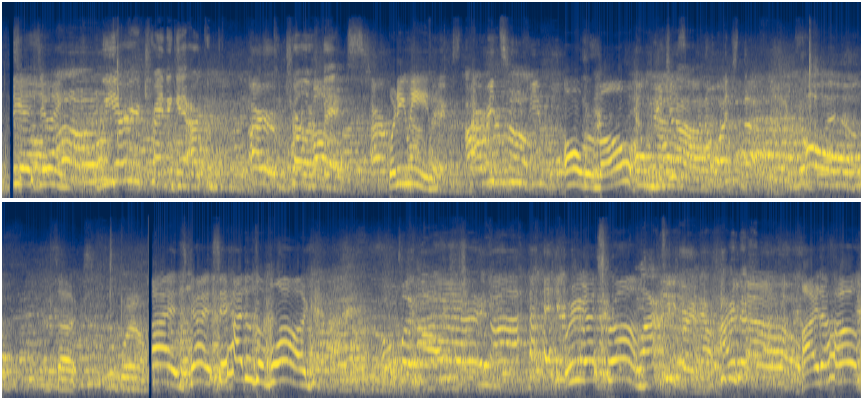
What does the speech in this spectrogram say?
What are you guys doing? We are trying to get our our controller fixed. What do you mean? Our TV. Oh, remote? Oh, We just want to watch that. Oh. That sucks. Guys, guys, say hi to the vlog. Oh my gosh. Where are you guys from? Blackheath right now. Idaho. Idaho?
